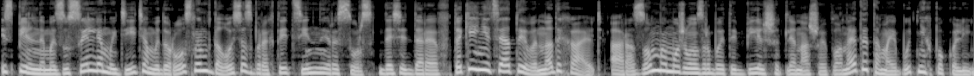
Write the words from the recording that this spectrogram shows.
І спільними зусиллями дітям і дорослим вдалося зберегти цінний ресурс 10 дерев. Такі ініціативи надихають, а разом ми можемо зробити більше для нашої планети та майбутніх поколінь.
